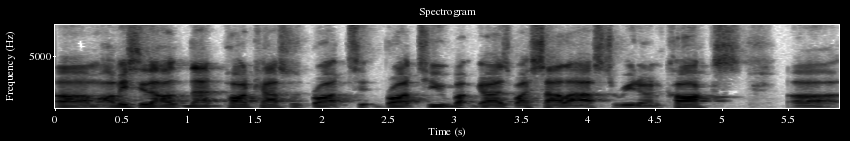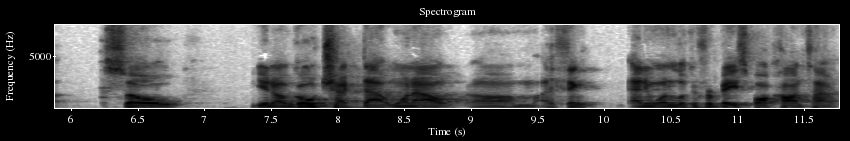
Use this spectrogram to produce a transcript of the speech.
Um, obviously, that, that podcast was brought to brought to you, by, guys, by Sala Astorita and Cox. Uh, so, you know, go check that one out. Um, I think anyone looking for baseball content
